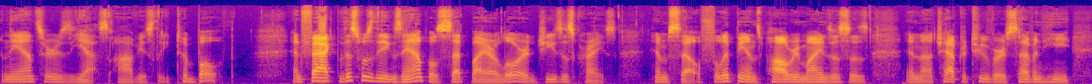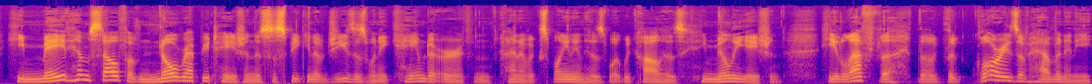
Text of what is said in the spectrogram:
And the answer is yes, obviously, to both. In fact, this was the example set by our Lord Jesus Christ himself. Philippians, Paul reminds us is in uh, chapter 2, verse 7, he, he made himself of no reputation. This is speaking of Jesus when he came to earth and kind of explaining his what we call his humiliation. He left the, the, the glories of heaven and he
